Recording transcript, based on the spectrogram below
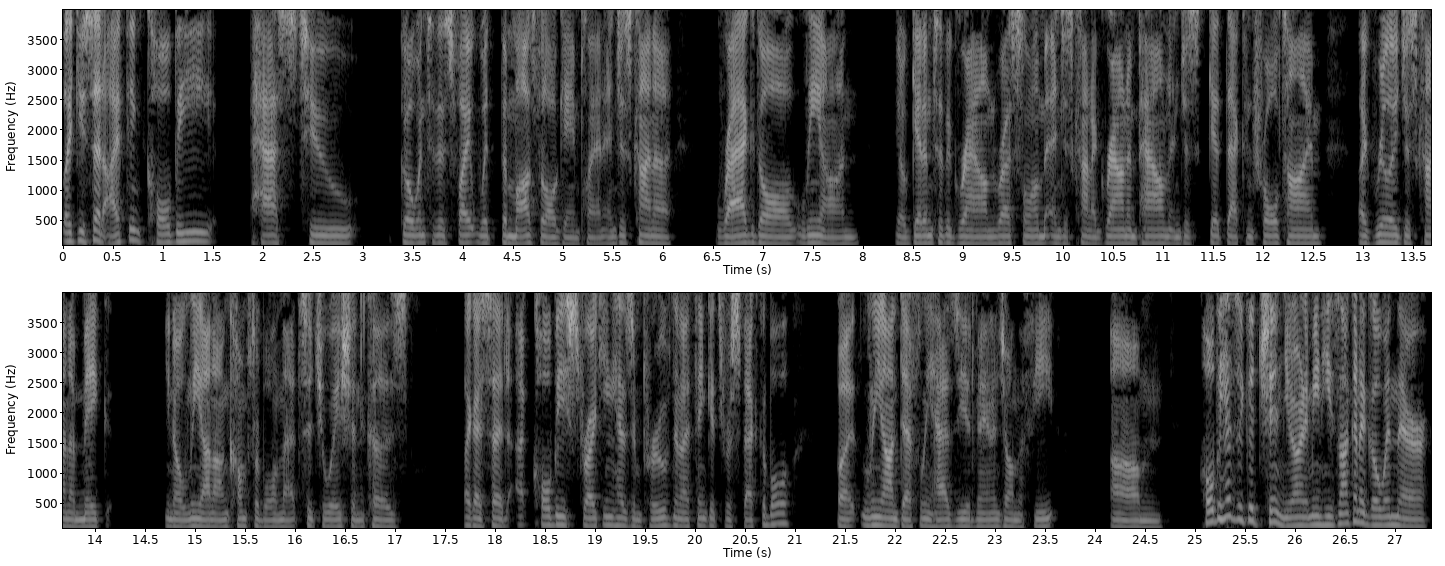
like you said, I think Colby has to go into this fight with the Masvidal game plan and just kind of ragdoll Leon you know, get him to the ground, wrestle him, and just kind of ground and pound and just get that control time. Like really, just kind of make you know Leon uncomfortable in that situation because, like I said, uh, Colby's striking has improved and I think it's respectable, but Leon definitely has the advantage on the feet. Um, Colby has a good chin, you know what I mean. He's not going to go in there.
